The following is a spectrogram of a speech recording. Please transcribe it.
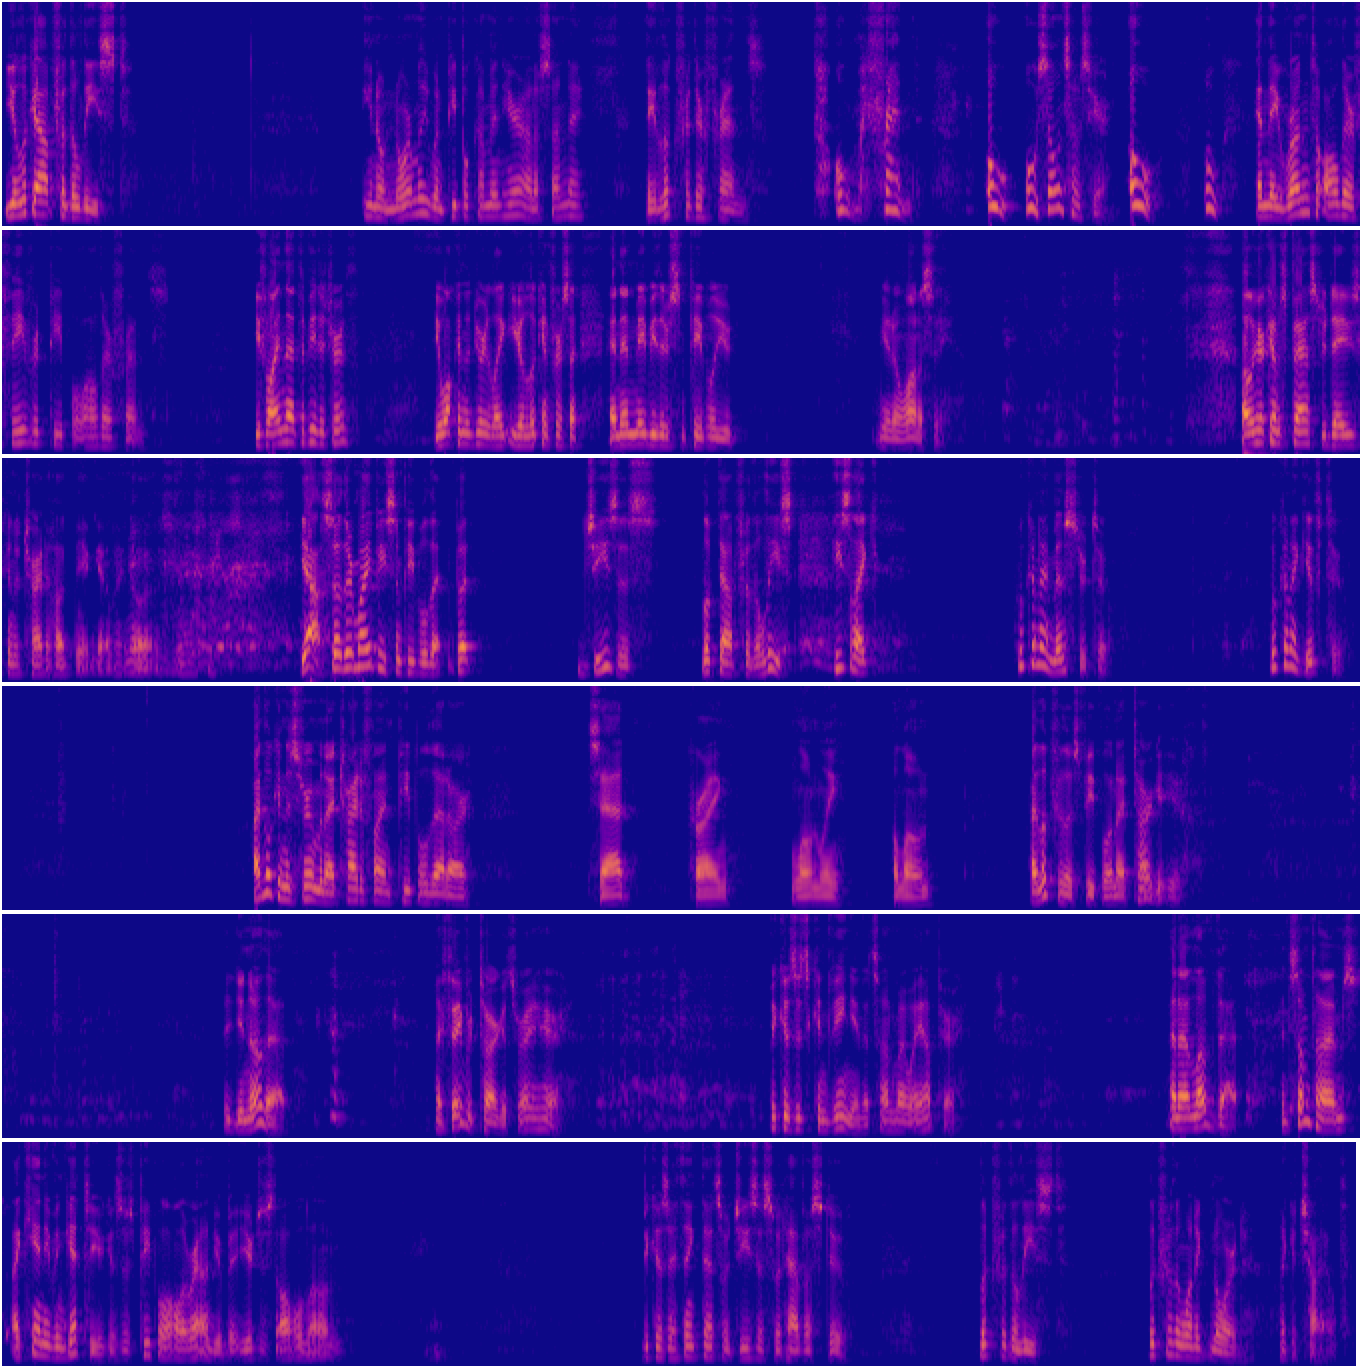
you look out for the least. You know, normally when people come in here on a Sunday, they look for their friends. Oh, my friend. Oh, oh, so and so's here. Oh, oh. And they run to all their favorite people, all their friends. You find that to be the truth? You walk in the door, like you're looking for some, and then maybe there's some people you, you don't want to see. oh, here comes Pastor Dave. He's going to try to hug me again. I know. It yeah, so there might be some people that, but Jesus looked out for the least. He's like, who can I minister to? Who can I give to? I look in this room and I try to find people that are sad, crying, lonely, alone. I look for those people and I target you. Did you know that? My favorite target's right here. Because it's convenient, it's on my way up here. And I love that. And sometimes I can't even get to you because there's people all around you, but you're just all alone. Because I think that's what Jesus would have us do. Look for the least. Look for the one ignored, like a child.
